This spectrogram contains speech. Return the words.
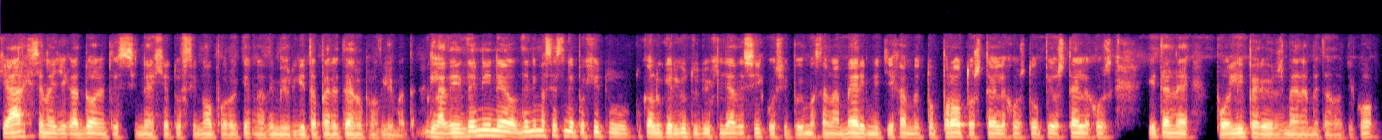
και άρχισε να γιγαντώνεται στη συνέχεια το φθινόπωρο και να δημιουργεί τα περαιτέρω προβλήματα. Δηλαδή δεν, είναι, δεν είμαστε στην εποχή του, του καλοκαιριού του 2020 που ήμασταν αμέριμνοι και είχαμε το πρώτο στέλεχος, το οποίο στέλεχος ήταν πολύ περιορισμένα μεταδοτικό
